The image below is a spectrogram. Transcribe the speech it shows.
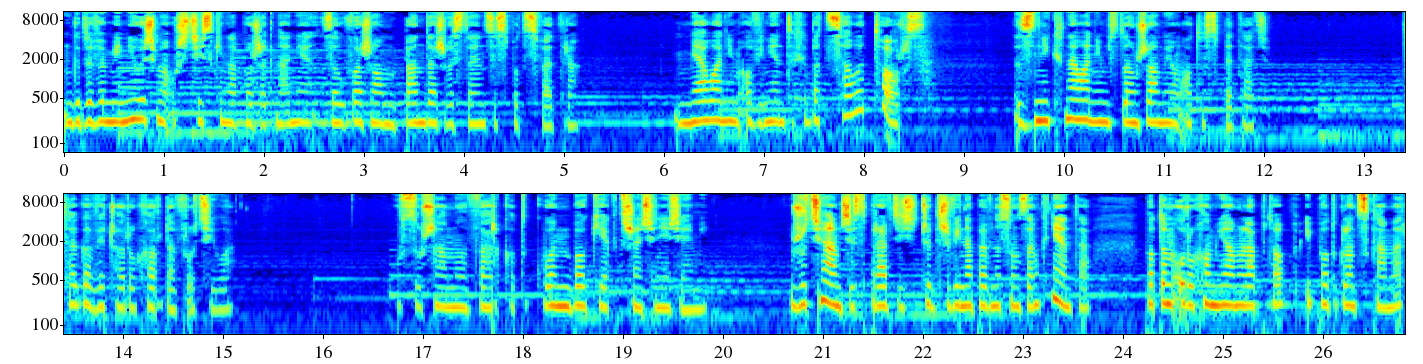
Gdy wymieniłyśmy uściski na pożegnanie, zauważyłam bandaż wystający spod swetra. Miała nim owinięty chyba cały tors. Zniknęła nim zdążyłam ją o to spytać. Tego wieczoru horda wróciła. Usłyszałam warkot głęboki jak trzęsienie ziemi. Rzuciłam się sprawdzić, czy drzwi na pewno są zamknięte. Potem uruchomiłam laptop i podgląd z kamer.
